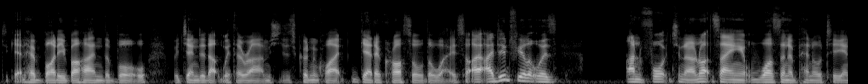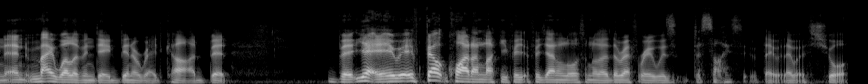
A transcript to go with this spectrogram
to get her body behind the ball, which ended up with her arm. She just couldn't quite get across all the way. So I, I did feel it was unfortunate. I'm not saying it wasn't a penalty, and, and it may well have indeed been a red card, but but yeah, it, it felt quite unlucky for, for Jana Lawson, although the referee was decisive. They, they were sure.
